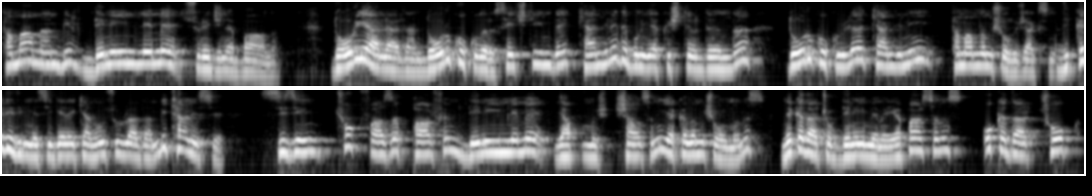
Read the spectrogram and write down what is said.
tamamen bir deneyimleme sürecine bağlı. Doğru yerlerden doğru kokuları seçtiğinde kendine de bunu yakıştırdığında doğru kokuyla kendini tamamlamış olacaksın. Dikkat edilmesi gereken unsurlardan bir tanesi sizin çok fazla parfüm deneyimleme yapmış şansını yakalamış olmanız. Ne kadar çok deneyimleme yaparsanız o kadar çok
